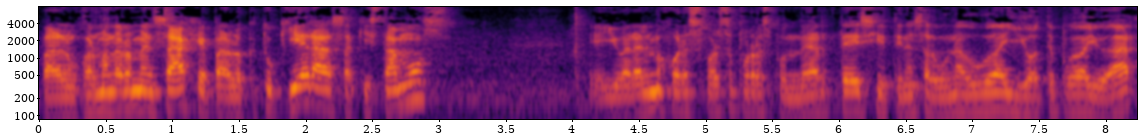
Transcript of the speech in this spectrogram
para a lo mejor mandar un mensaje, para lo que tú quieras, aquí estamos. Eh, yo haré el mejor esfuerzo por responderte. Si tienes alguna duda, yo te puedo ayudar.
